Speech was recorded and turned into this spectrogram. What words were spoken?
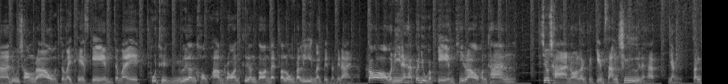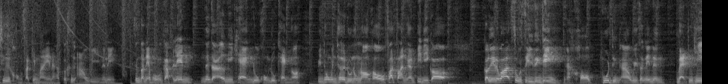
มาดูช่องเราจะไม่เทสเกม จะไม่พูดถึงเรื่องของความร้อนเครื่องตอนแบตเตอรี่ตะลี่มันเป็นไปไม่ได้นะครับ ก็วันนี้นะครับก็อยู่กับเกมที่เราค่อนข้างเชี่ยวชาญเนาะแล้วเป็นเกมสร้างชื่อนะครับ อย่างสร้างชื่อของซากมไมนะครับก็คือ RV นั่นเอง ซึ่งตอนนี้ผมก็กลับไปเล่น เนื่องจากเออมีแข่งดูคงดูแข่งเนาะวินทงวินเทอร์ดูน้องๆเขาฟาดฟันกันปีนี้ก็ ก็เรียกได้ว่าสูสีจริงๆอะขอพูดถึง RV สักนิดหนึ่ง แบตอยู่ที่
